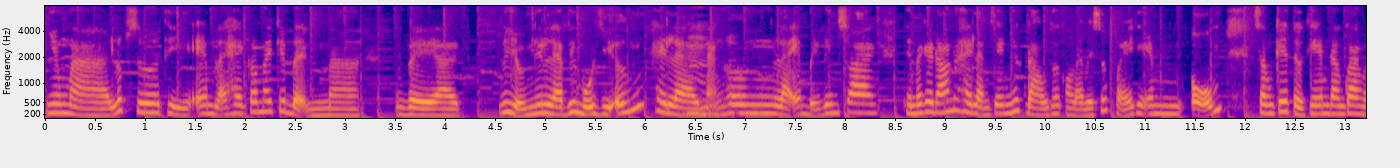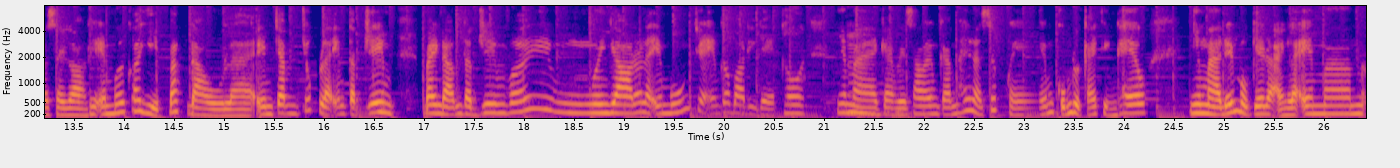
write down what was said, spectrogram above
Nhưng mà lúc xưa thì em lại hay có mấy cái bệnh mà về à, ví dụ như là viêm mũi dị ứng hay là ừ. nặng hơn là em bị viêm xoang thì mấy cái đó nó hay làm cho em nhức đầu thôi còn lại về sức khỏe thì em ổn xong cái từ khi em đăng quang vào Sài Gòn thì em mới có dịp bắt đầu là em chăm chút là em tập gym ban đầu em tập gym với nguyên do đó là em muốn cho em có body đẹp thôi nhưng mà ừ. càng về sau em cảm thấy là sức khỏe em cũng được cải thiện theo nhưng mà đến một giai đoạn là em uh,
